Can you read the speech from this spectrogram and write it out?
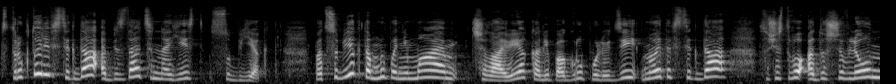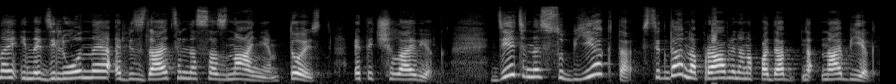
В структуре всегда обязательно есть субъект. Под субъектом мы понимаем человека, либо группу людей, но это всегда существо одушевленное и наделенное обязательно сознанием, то есть это человек. Деятельность субъекта всегда направлена на, подоб... на, объект.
